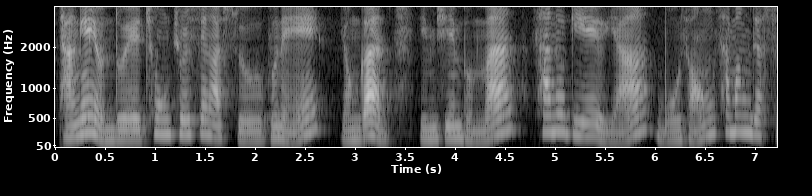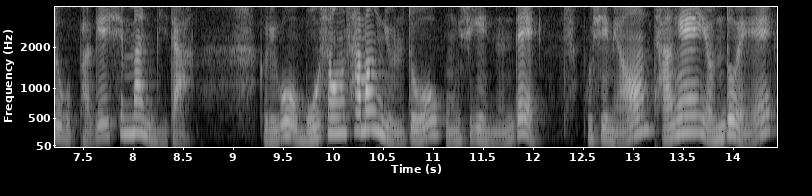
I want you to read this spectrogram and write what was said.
당해 연도의 총 출생아 수 분의 연간 임신 분만 산후기에 의한 모성 사망자 수 곱하기 10만입니다. 그리고 모성 사망률도 공식이 있는데 보시면 당해 연도에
